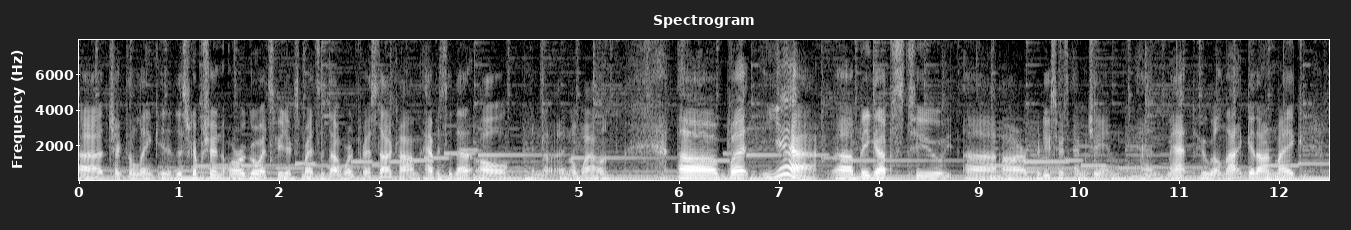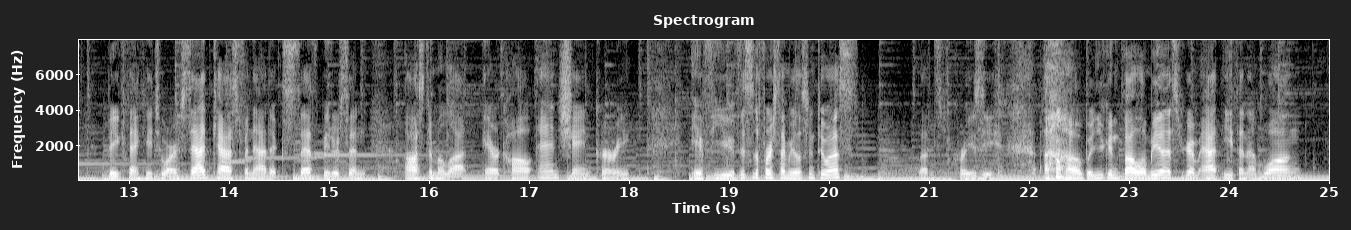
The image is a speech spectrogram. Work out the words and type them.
Uh, check the link in the description or go at streetxsprezza.wordpress.com. Haven't said that all in a, in a while. Uh, but yeah, uh, big ups to uh, our producers, MJ and, and Matt, who will not get on mic. Big thank you to our Sadcast fanatics, Seth Peterson, Austin Malott, Eric Hall, and Shane Curry. If you if this is the first time you're listening to us, that's crazy. Uh, but you can follow me on Instagram at Ethan M. Wong.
